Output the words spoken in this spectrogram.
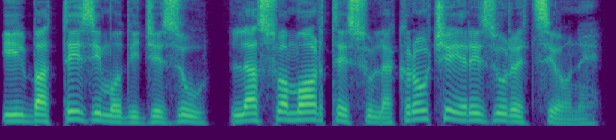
il battesimo di Gesù, la sua morte sulla croce e resurrezione.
